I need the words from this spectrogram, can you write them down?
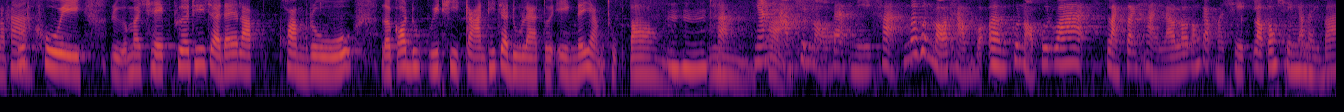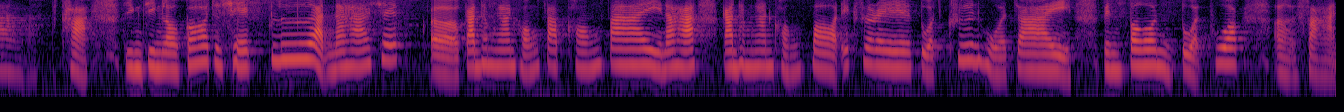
มาค่ะพูดคุยหรือมาเช็คเพื่อที่จะได้รับ ความรู้ แล้วก็ดูวิธีการที่จะดูแลตัวเองได้อย่างถูกต้องอือฮึค่ะอืมงั้นค่ะถามคุณหมอแบบนี้ค่ะ เมื่อคุณหมอถามว่าเอ่อคุณหมอพูดว่าหลังจากหายแล้วเราต้องกลับมาเช็ค เราต้องเช็คอะไรบ้างคะค่ะ จริงๆเราก็จะเช็คเลือดนะคะ เช็คเอ่อการทำงานของตับของไตนะคะ การทำงานของปอดเอ็กซเรย์ตรวจคลื่นหัวใจ เป็นต้นตรวจพวกเอ่อสาร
